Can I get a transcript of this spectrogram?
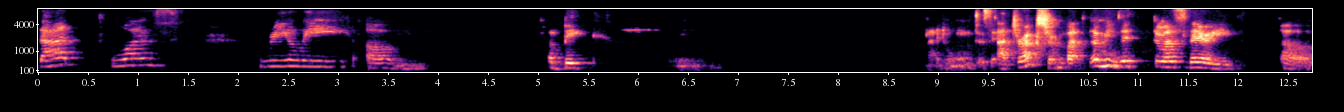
that was really um, a big um, i don't want to say attraction but i mean it was very uh,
